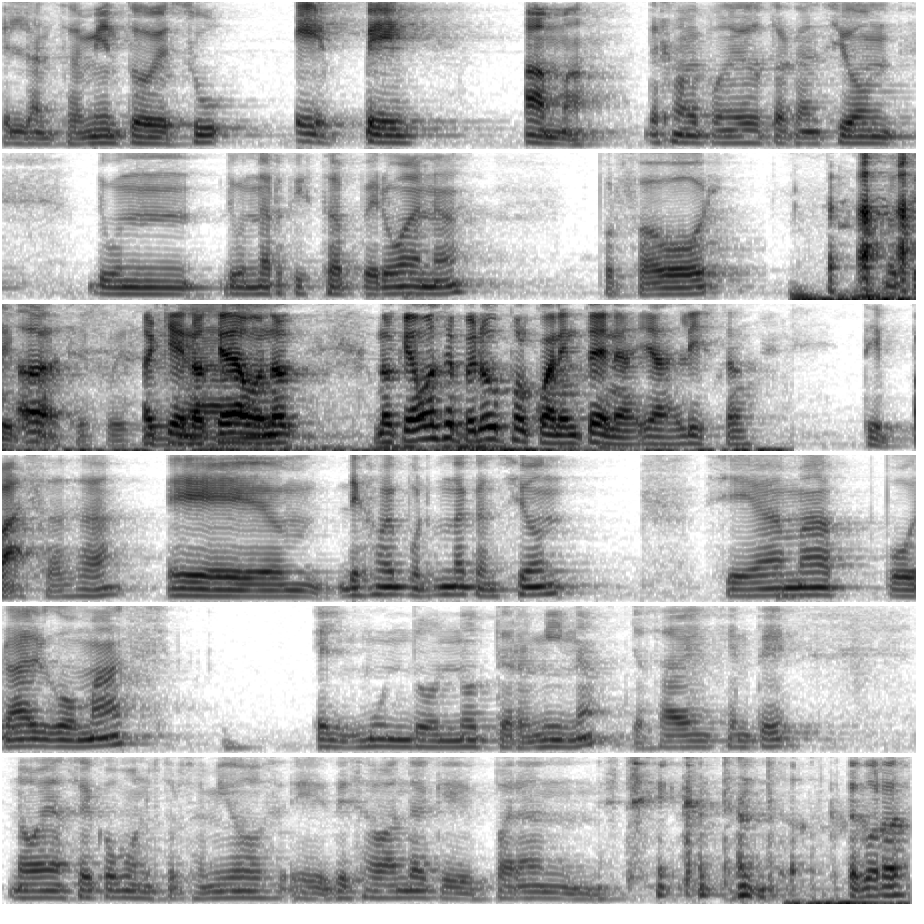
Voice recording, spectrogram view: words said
el lanzamiento de su EP Ama. Déjame poner otra canción de, un, de una artista peruana, por favor. No te pases, pues. Ok, o nos quedamos, no- nos quedamos en Perú por cuarentena, ya, listo. te pasas, ¿ah? Eh, déjame ponerte una canción. Se llama Por algo más. El mundo no termina. Ya saben, gente. No vayan a ser como nuestros amigos eh, de esa banda que paran este, cantando. ¿Te acuerdas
